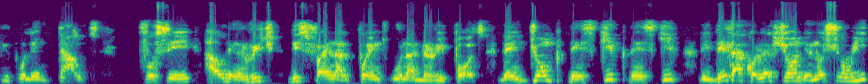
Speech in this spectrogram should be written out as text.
people in doubt for say how they reach this final point when at the reports. Then jump, then skip, then skip the data collection. They're not showing,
